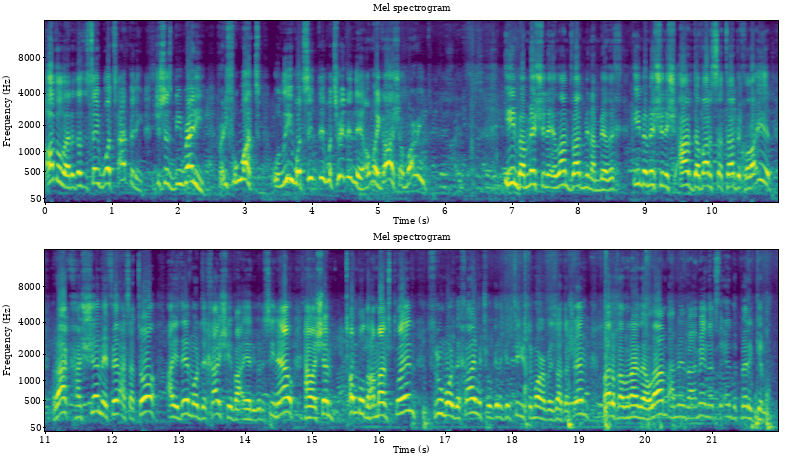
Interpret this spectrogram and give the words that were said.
other letter doesn't say what's happening. It just says be ready. Ready for what? Uli, what's it? There? What's written in there? Oh my gosh, I'm worried. אם במה שנעלם דבר מן המלך, אם במה שנשאר דבר סתר בכל העיר, רק השם הפר עצתו על ידי מרדכי שיבער. You're going to see now how Hashem tumbled Haman's plan through Mordechai, which we're going to continue tomorrow, Bezat Hashem. Baruch Adonai Le'olam. Amen. Amen. That's the end of Perek Gimel.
